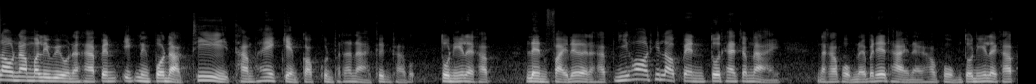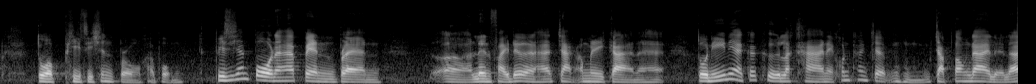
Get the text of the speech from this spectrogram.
เรานำมารีวิวนะครับเป็นอีกหนึ่ง product ที่ทำให้เกมกอล์ฟคุณพัฒนาขึ้นครับ ตัวนี้เลยครับ range finder นะครับยี่ห้อที่เราเป็นตัวแทนจำหน่ายนะครับผมในประเทศไทยนะครับผมตัวนี้เลยครับ ตัว Precision Pro ครับผม Precision Pro นะฮะเป็นแบรนด์ range finder นะฮะจากอเมริกานะฮะ ตัวนี้เนี่ยก็คือราคาเนี่ยค่อนข้างจะจับต้องได้เลยและ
